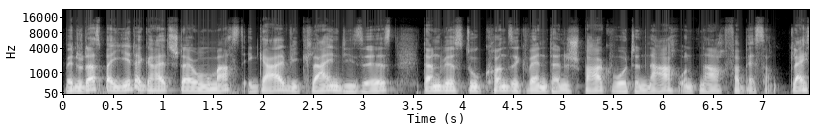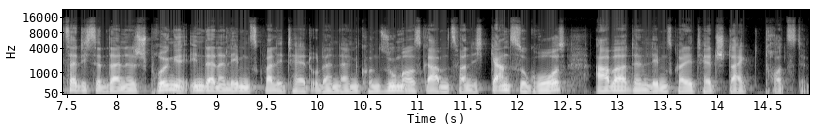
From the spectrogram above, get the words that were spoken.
Wenn du das bei jeder Gehaltssteigerung machst, egal wie klein diese ist, dann wirst du konsequent deine Sparquote nach und nach verbessern. Gleichzeitig sind deine Sprünge in deiner Lebensqualität oder in deinen Konsumausgaben zwar nicht ganz so groß, aber deine Lebensqualität steigt trotzdem.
